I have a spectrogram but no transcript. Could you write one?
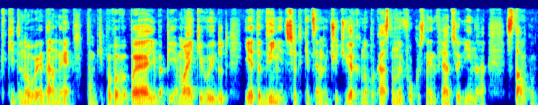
какие-то новые данные, там типа ВВП, либо PMI выйдут, и это двинет все-таки цену чуть вверх, но пока основной фокус на инфляцию и на ставку.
